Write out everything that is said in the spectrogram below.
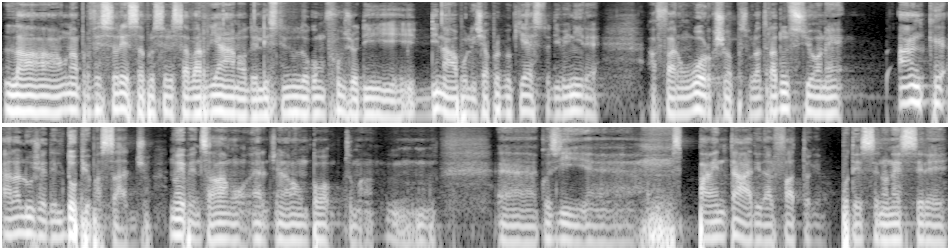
la, una professoressa, la professoressa Varriano dell'Istituto Confucio di, di Napoli ci ha proprio chiesto di venire a fare un workshop sulla traduzione anche alla luce del doppio passaggio. Noi pensavamo, er, eravamo un po' insomma, mh, mm, eh, così eh, spaventati dal fatto che potesse non essere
